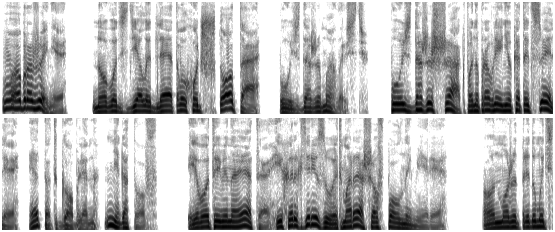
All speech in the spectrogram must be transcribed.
воображение. Но вот сделать для этого хоть что-то, пусть даже малость, пусть даже шаг по направлению к этой цели, этот гоблин не готов. И вот именно это и характеризует Мараша в полной мере. Он может придумать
